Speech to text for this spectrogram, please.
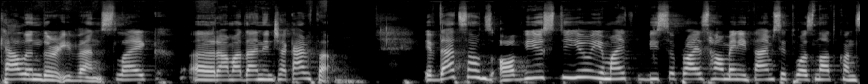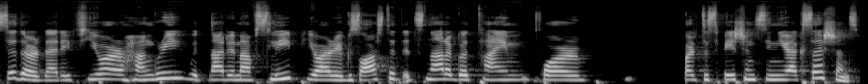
calendar events like uh, Ramadan in Jakarta if that sounds obvious to you, you might be surprised how many times it was not considered that if you are hungry with not enough sleep, you are exhausted, it's not a good time for participations in UX sessions.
